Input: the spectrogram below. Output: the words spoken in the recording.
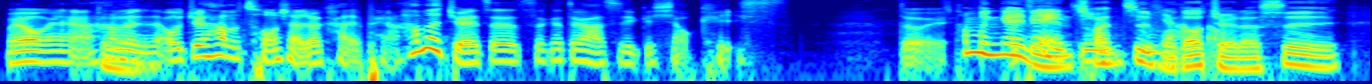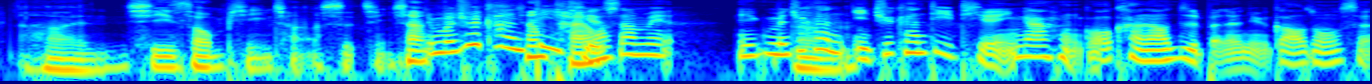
没有我跟你讲，他们我觉得他们从小就开始培养，他们觉得这个这个对他是一个小 case，对。他们应该连穿制服都觉得是很稀松平常的事情，像你们去看地铁上面。你们去看，嗯、你去看地铁，应该很够看到日本的女高中生，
